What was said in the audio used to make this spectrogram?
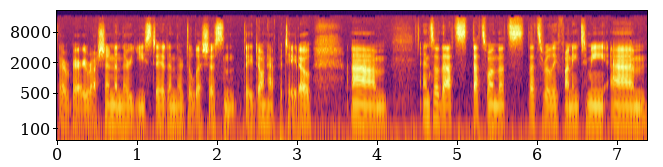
they're very Russian and they're yeasted and they're delicious and they don't have potato, um, and so that's that's one that's that's really funny to me. Um,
